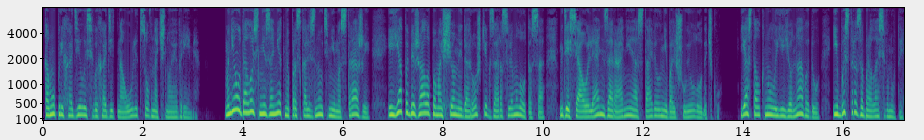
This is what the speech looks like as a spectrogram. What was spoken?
кому приходилось выходить на улицу в ночное время. Мне удалось незаметно проскользнуть мимо стражей, и я побежала по мощенной дорожке к зарослям лотоса, где Сяо Лянь заранее оставил небольшую лодочку. Я столкнула ее на воду и быстро забралась внутрь.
